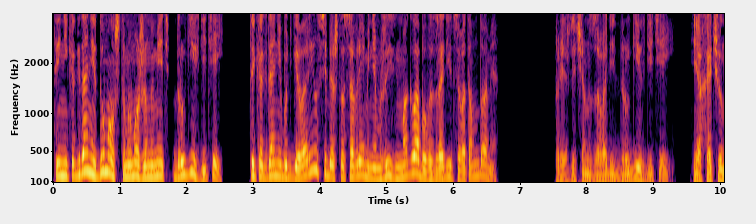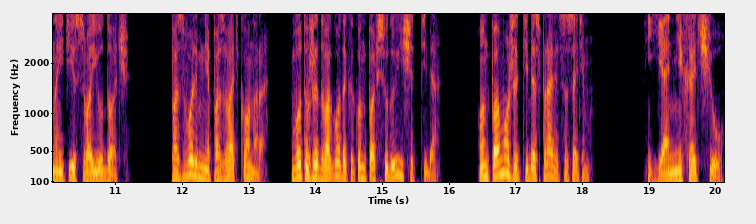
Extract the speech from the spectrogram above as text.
«Ты никогда не думал, что мы можем иметь других детей? Ты когда-нибудь говорил себе, что со временем жизнь могла бы возродиться в этом доме?» «Прежде чем заводить других детей, я хочу найти свою дочь. Позволь мне позвать Конора. Вот уже два года, как он повсюду ищет тебя. Он поможет тебе справиться с этим. Я не хочу.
